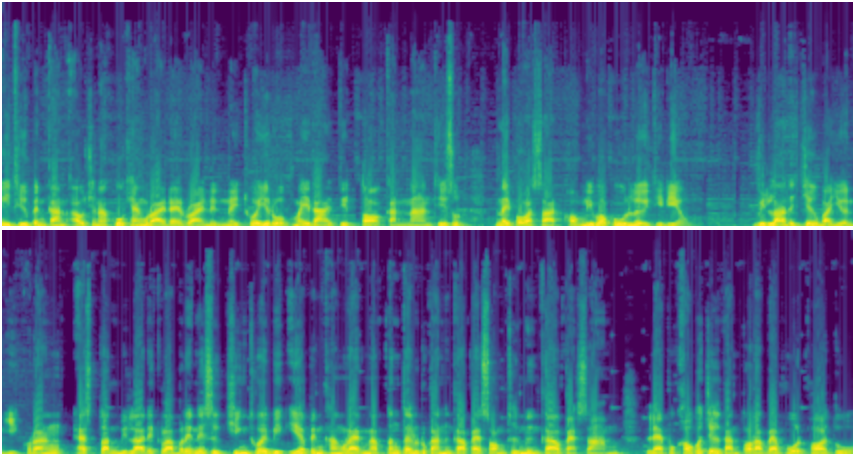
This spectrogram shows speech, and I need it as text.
นี่ถือเป็นการเอาชนะคู่แข่งรายใดรายหนึ่ง ในทั่วยุโรปไม่ได้ติดต่อกันนานที่สุด ในประวัติศาสตร์ของลิเวอร์พูลเลยทีเดียว วิลล่าได้เจอบาเยิร์นอีกครั้งแอสตันวิลล่าได้กลับมาเล่นในศึกชิงถ้วยบิ๊กเอียเป็นครั้งแรกนับตั้งแต่ฤดูกาล 1982 ถึง 1983 และพวกเขาก็เจอการต้อนรับแบบโหดพอตัว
